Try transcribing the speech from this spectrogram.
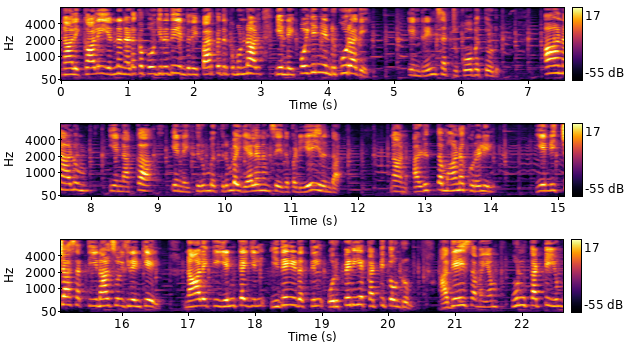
நாளை காலை என்ன நடக்கப் போகிறது என்பதை பார்ப்பதற்கு முன்னால் என்னை பொய்யன் என்று கூறாதே என்றேன் சற்று கோபத்தோடு. ஆனாலும் என் அக்கா என்னை திரும்ப திரும்ப ஏளனம் செய்தபடியே இருந்தாள். நான் அழுத்தமான குரலில் என் இச்சா சக்தியினால் சொல்கிறேன் கேள் நாளைக்கு என் கையில் இதே இடத்தில் ஒரு பெரிய கட்டி தோன்றும். அதே சமயம் உன் கட்டியும்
